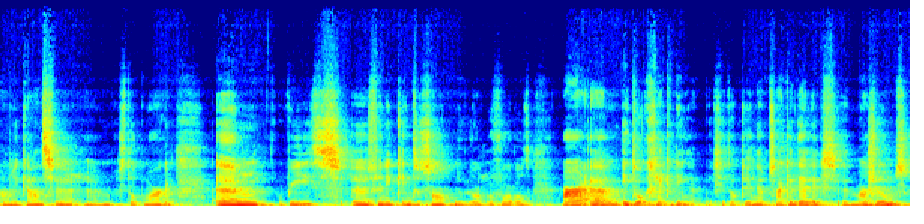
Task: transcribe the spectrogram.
Amerikaanse eh. Ehm REITs eh, vind ik interessant, New York bijvoorbeeld. Maar ehm, ik doe ook gekke dingen. Ik zit ook in de psychedelics, mushrooms.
